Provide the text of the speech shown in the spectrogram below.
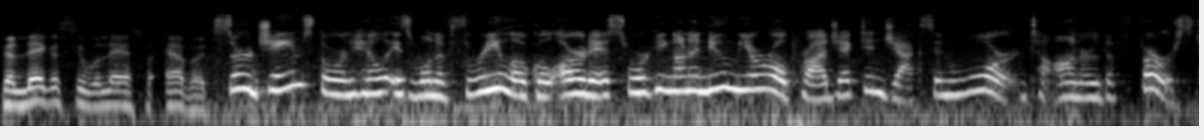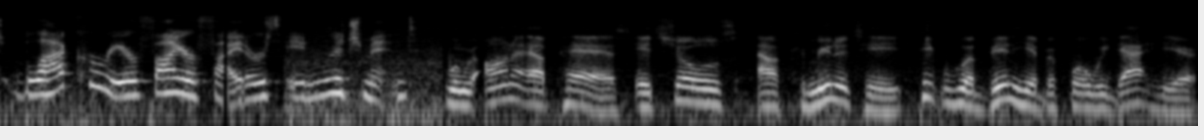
the legacy will last forever. Sir James Thornhill is one of three local artists working on a new mural project in Jackson Ward to honor the first black career firefighters in Richmond. When we honor our past, it shows our community, people who have been here before we got here,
